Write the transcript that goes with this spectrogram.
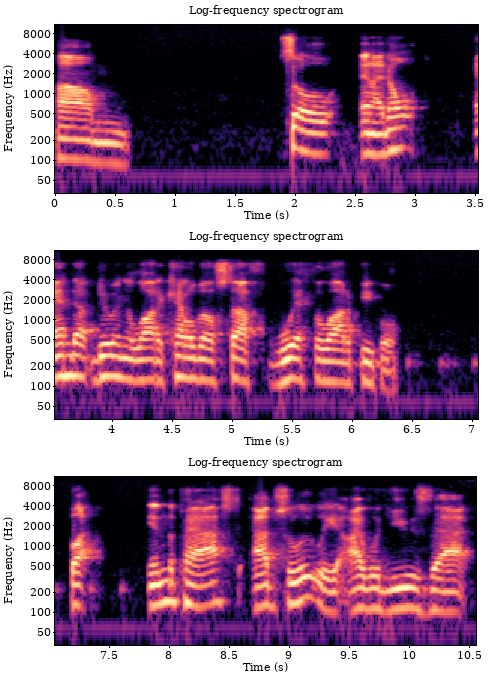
Um, so, and I don't end up doing a lot of kettlebell stuff with a lot of people. But in the past, absolutely, I would use that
